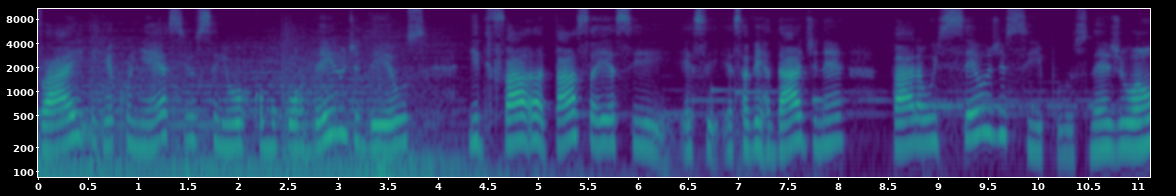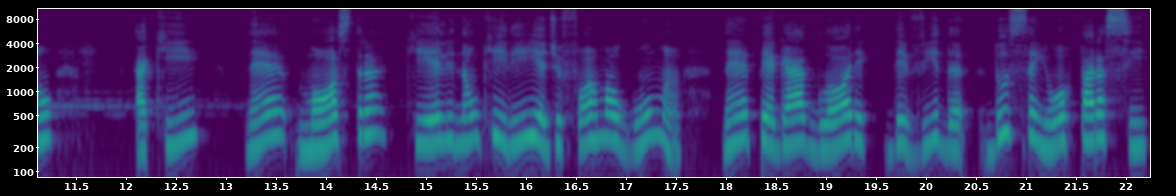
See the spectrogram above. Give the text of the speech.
vai e reconhece o Senhor como Cordeiro de Deus e passa esse, esse, essa verdade né, para os seus discípulos, né? João aqui, né, mostra que ele não queria de forma alguma, né, pegar a glória devida do Senhor para si,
